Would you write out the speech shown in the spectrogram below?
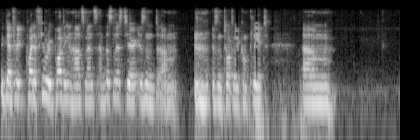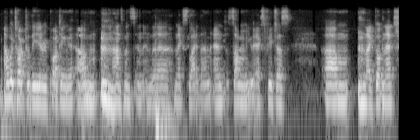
You get quite a few reporting enhancements, and this list here isn't um, isn't totally complete. Um, I will talk to the reporting um, enhancements in, in the next slide then, and some UX features um, like .NET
